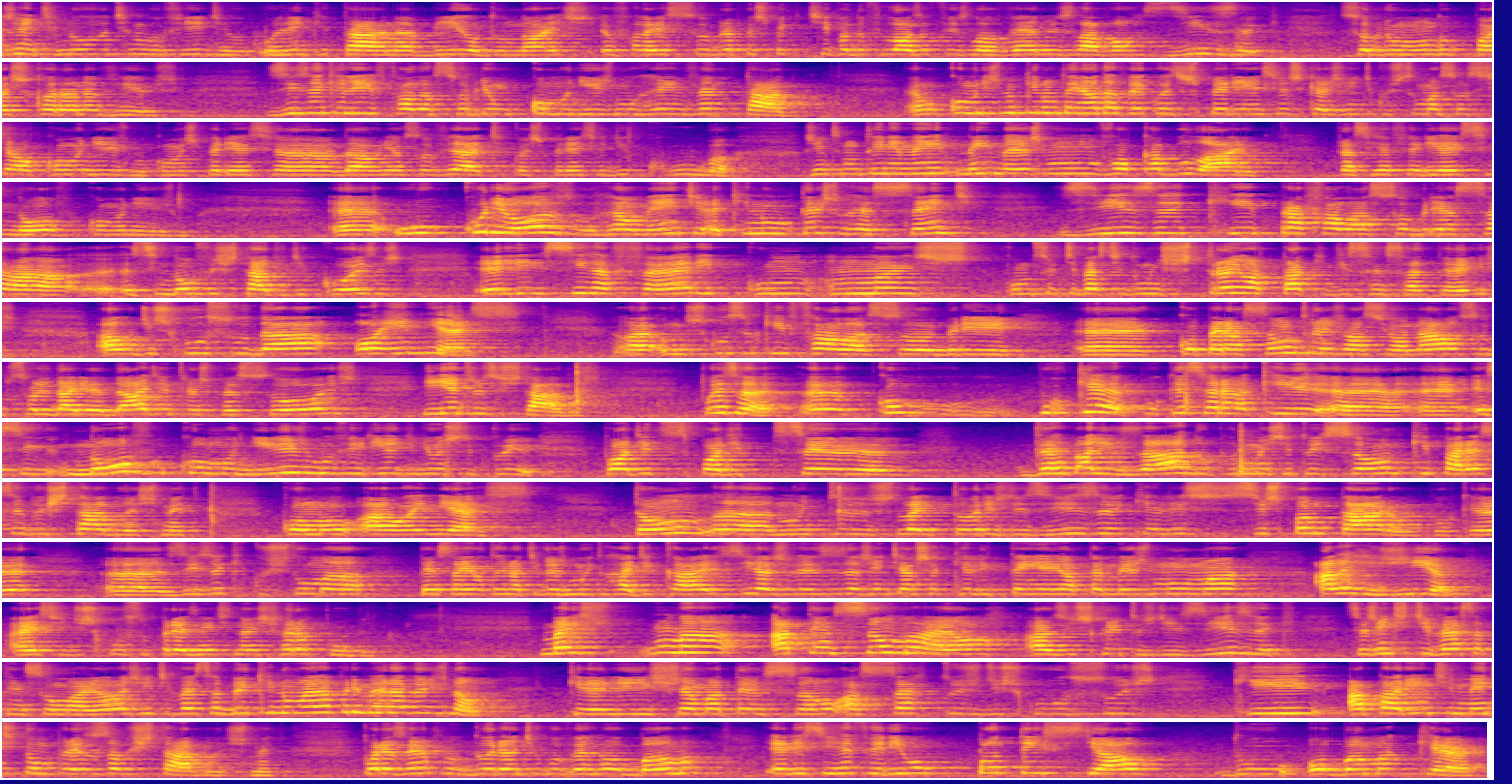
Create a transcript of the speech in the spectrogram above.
gente, no último vídeo, o link está na bio do Nós, eu falei sobre a perspectiva do filósofo esloveno Slavoj Zizek sobre o mundo pós-coronavírus. Zizek ele fala sobre um comunismo reinventado. É um comunismo que não tem nada a ver com as experiências que a gente costuma associar ao comunismo, como a experiência da União Soviética, a experiência de Cuba. A gente não tem nem, nem mesmo um vocabulário para se referir a esse novo comunismo. É, o curioso, realmente, é que num texto recente Zizek, para falar sobre essa, esse novo estado de coisas, ele se refere com umas, como se tivesse tido um estranho ataque de sensatez ao discurso da OMS. É, um discurso que fala sobre é, cooperação transnacional, sobre solidariedade entre as pessoas e entre os estados. Pois é, é como, por quê? Por que será que é, é esse novo comunismo viria de um pode pode ser verbalizado por uma instituição que parece ser do establishment, como a OMS. Então, uh, muitos leitores de Zizek eles se espantaram, porque uh, Zizek costuma pensar em alternativas muito radicais e às vezes a gente acha que ele tem até mesmo uma alergia a esse discurso presente na esfera pública. Mas uma atenção maior aos escritos de Zizek, se a gente tivesse atenção maior, a gente vai saber que não é a primeira vez não que ele chama atenção a certos discursos que aparentemente estão presos ao establishment. Por exemplo, durante o governo Obama, ele se referiu ao potencial do Obamacare.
